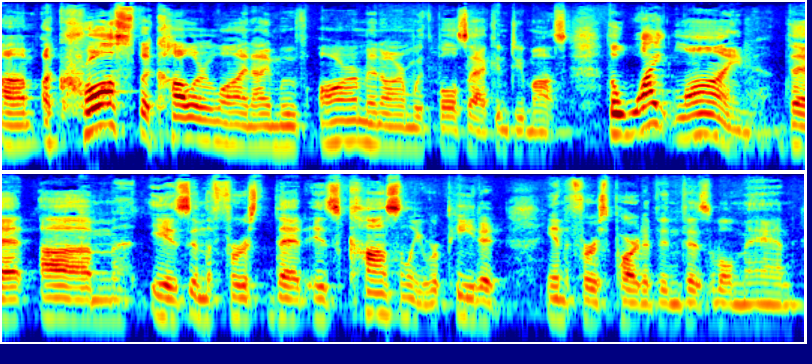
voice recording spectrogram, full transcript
Um, across the color line, I move arm in arm with Balzac and Dumas. The white line that um, is in the first, that is constantly repeated in the first part of Invisible Man,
